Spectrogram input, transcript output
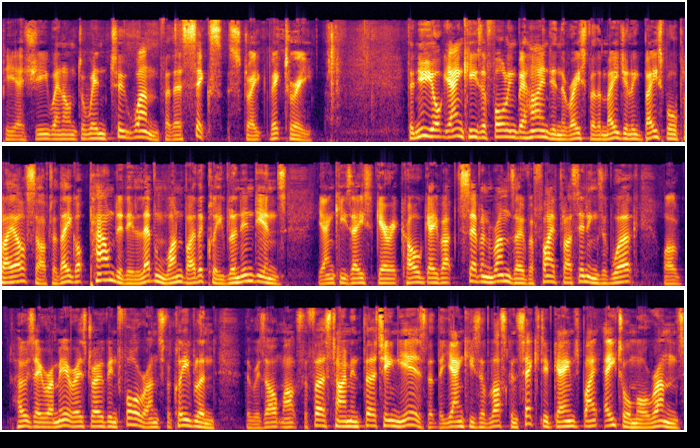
PSG went on to win 2 1 for their sixth straight victory. The New York Yankees are falling behind in the race for the Major League Baseball playoffs after they got pounded 11 1 by the Cleveland Indians. Yankees ace Gerrit Cole gave up seven runs over five plus innings of work, while Jose Ramirez drove in four runs for Cleveland. The result marks the first time in 13 years that the Yankees have lost consecutive games by eight or more runs.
